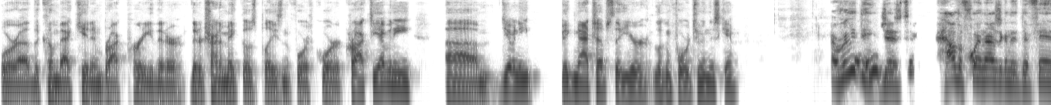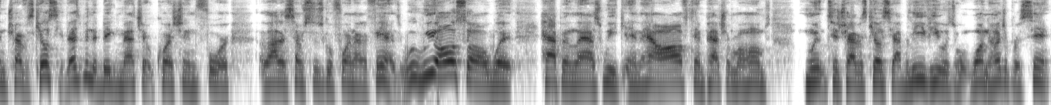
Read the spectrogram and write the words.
or uh, the comeback kid and Brock Purdy that are that are trying to make those plays in the fourth quarter. Croc, do you have any um, do you have any big matchups that you're looking forward to in this game? I really think just how the 49ers are going to defend Travis Kelce. That's been the big matchup question for a lot of San Francisco 49er fans. We, we all saw what happened last week and how often Patrick Mahomes went to Travis Kelce. I believe he was 100%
